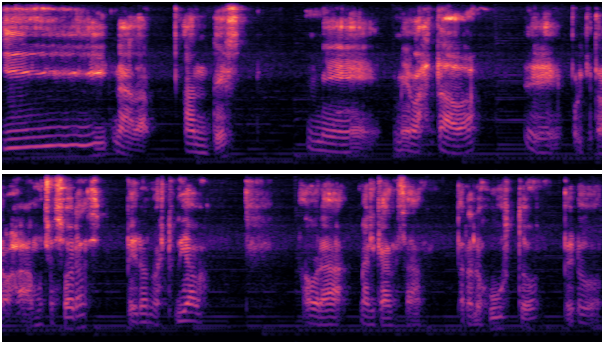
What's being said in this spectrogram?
Y nada, antes me, bastaba eh, porque trabajaba muchas horas, pero no estudiaba. Ahora me alcanza para lo justo, pero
